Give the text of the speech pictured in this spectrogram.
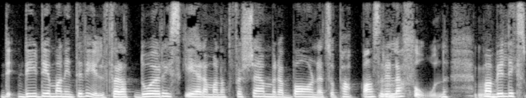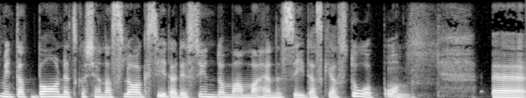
det, det är det man inte vill för att då riskerar man att försämra barnets och pappans Mm. relation. Man vill liksom inte att barnet ska känna slagsida, det är synd om mamma, hennes sida ska stå på. Mm. Eh,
